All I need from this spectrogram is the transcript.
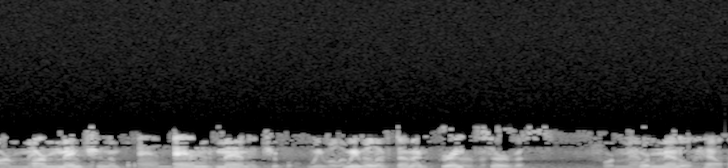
are, mentionable are mentionable and, and manageable. We will have, done a great service for, mental for mental health.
